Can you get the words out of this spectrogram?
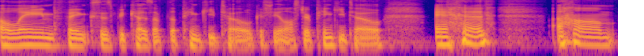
Elaine thinks is because of the pinky toe, because she lost her pinky toe. And um,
